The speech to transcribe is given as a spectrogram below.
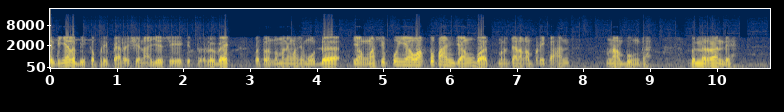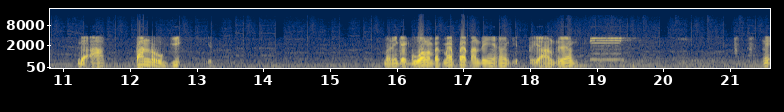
intinya lebih ke preparation aja sih gitu. Lebih baik buat teman-teman yang masih muda yang masih punya waktu panjang buat merencanakan pernikahan menabung dah. Beneran deh. Nggak akan rugi banding kayak gua mepet-mepet nantinya gitu. Ya alhamdulillah nih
